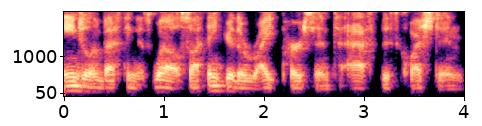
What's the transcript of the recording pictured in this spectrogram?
angel investing as well. So I think you're the right person to ask this question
